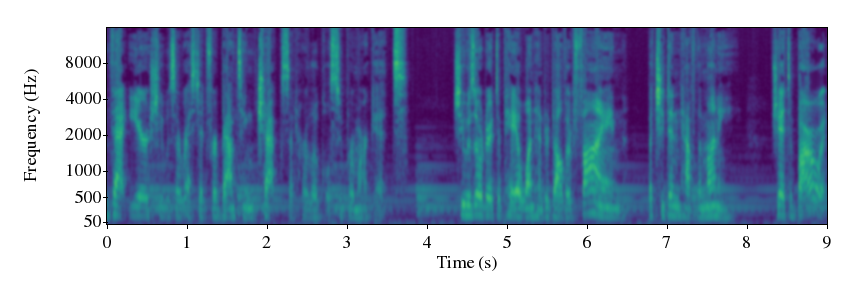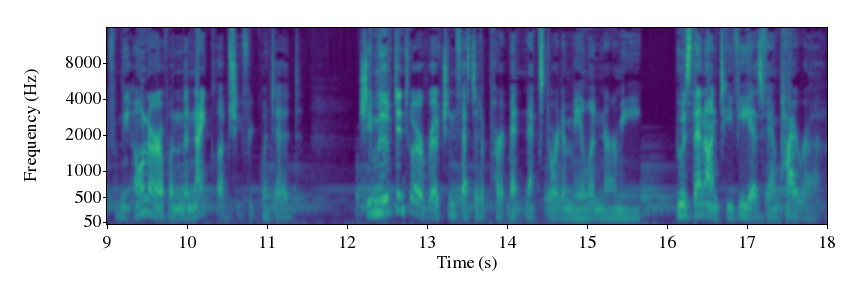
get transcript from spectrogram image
That year, she was arrested for bouncing checks at her local supermarket. She was ordered to pay a $100 fine, but she didn't have the money. She had to borrow it from the owner of one of the nightclubs she frequented. She moved into a roach infested apartment next door to Maila Nurmi, who was then on TV as Vampira.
